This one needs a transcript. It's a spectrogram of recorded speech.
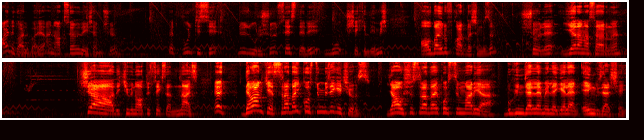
aynı galiba ya. Aynı aksesuarında değişen bir şey yok. Evet ultisi, düz vuruşu, sesleri bu şekildeymiş. Albay Ruf kardeşimizin şöyle yaran hasarını Çad 2680 nice. Evet devam ki sıradaki kostümümüze geçiyoruz. Ya şu sıradaki kostüm var ya bu güncellemeyle gelen en güzel şey.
